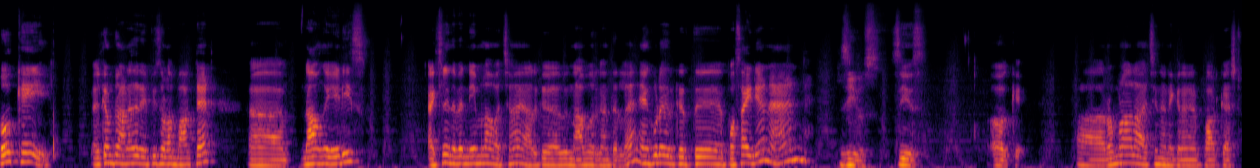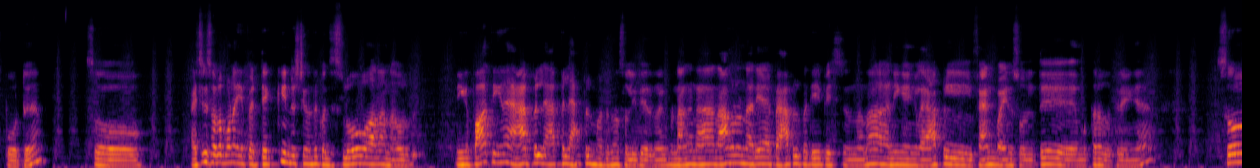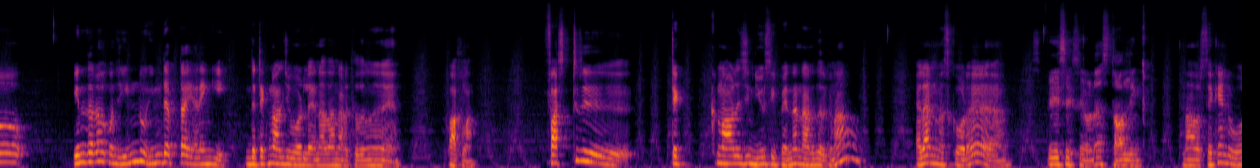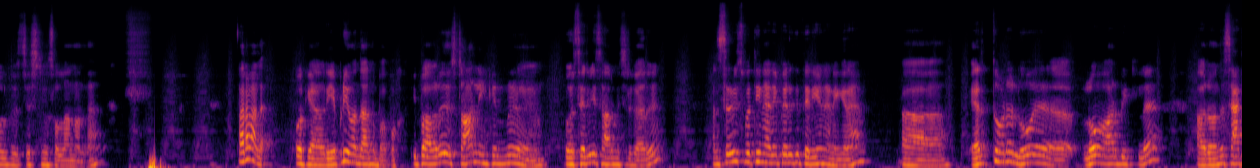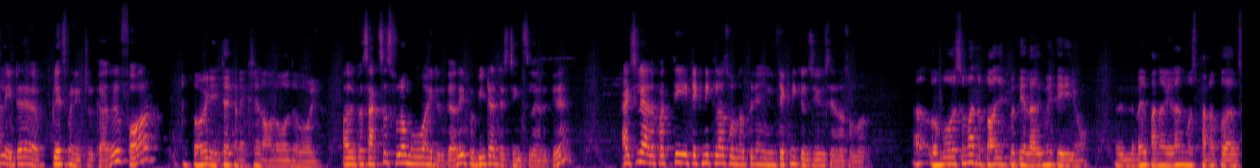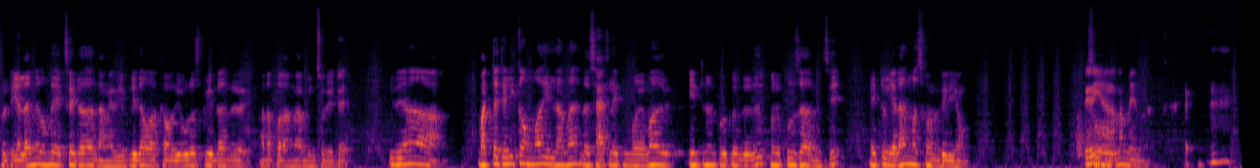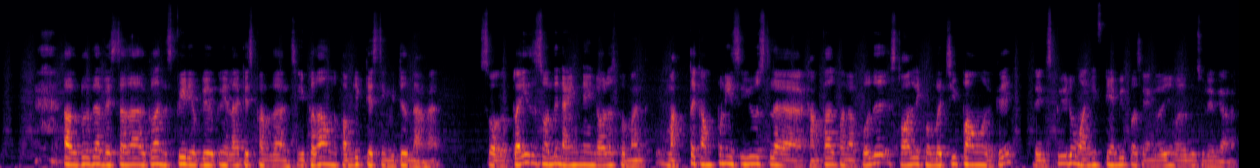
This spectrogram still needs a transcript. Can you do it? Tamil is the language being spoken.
Okay welcome to another episode of பாக்டட் நான் உங்கள் ஏடிஸ் ஆக்சுவலி இந்த மாதிரி நேம்லாம் வச்சேன். யாருக்கு அது ஞாபகம் இருக்கான்னு தெரில என் கூட இருக்கிறது Poseidon and Zeus Zeus okay ரொம்ப நாள் ஆச்சுன்னு நினைக்கிறேன் பாட்காஸ்ட் போட்டு. ஸோ ஆக்சுவலி சொல்ல போனால் இப்போ டெக் இண்டஸ்ட்ரி வந்து கொஞ்சம் ஸ்லோவாக தான் நவருது நீங்கள் பார்த்தீங்கன்னா ஆப்பிள் ஆப்பிள் ஆப்பிள் மட்டும்தான் சொல்லிகிட்டே இருக்கோம். இப்போ நாங்கள் நான் நாங்களும் நிறையா இப்போ ஆப்பிள் பற்றியே பேசிட்டு இருந்தோம்னா நீங்கள் எங்களை ஆப்பிள் ஃபேன் பாயின்னு சொல்லிட்டு முத்திர குத்துறீங்க ஸோ இந்த தடவை கொஞ்சம் இன்னும் இன்டெப்த்தாக இறங்கி இந்த டெக்னாலஜி வேர்ல்டில் என்ன தான் நடக்குதுன்னு பார்க்கலாம். ஃபஸ்ட்டு டெக்னாலஜி நியூஸ் இப்போ என்ன நடந்திருக்குன்னா எலான் மஸ்கோட ஸ்பேஸ் எக்ஸோட ஸ்டார்லிங்க் நான் ஒரு செகண்ட் வேர்ல்டு ரிச்சஸ்ட்னு சொல்லலான்னு வந்தேன். பரவாயில்ல. ஓகே அவர் எப்படி வந்தாருன்னு பார்ப்போம். இப்போ அவர் ஸ்டார்லிங்க்னு ஒரு சர்வீஸ் ஆரம்பிச்சிருக்காரு. அந்த சர்வீஸ் பற்றி நிறைய பேருக்கு தெரியும்னு நினைக்கிறேன். எர்த்தோட லோ லோ ஆர்பிட்டில் அவர் வந்து சேட்டலைட்டை ப்ளேஸ் பண்ணிகிட்டு இருக்காரு for provide inter connection all over the world அவர் இப்போ சக்ஸஸ்ஃபுல்லாக மூவ் ஆகிட்டு இருக்காரு. இப்போ பீட்டா டெஸ்டிங்ஸில் இருக்குது ஆக்சுவலி அதை பற்றி டெக்னிக்கலாக சொல்கிறதுக்கு எங்களுக்கு டெக்னிக்கல் யூஸ் ஏதோ சொல்லுவார். ரொம்ப வருஷமாக அந்த ப்ராஜெக்ட் பற்றி எல்லாருக்குமே தெரியும். இந்த மாதிரி பண்ண எலான் மோஸ்ட் பண்ண போகிறான்னு சொல்லிட்டு எல்லாருமே ரொம்ப எக்ஸைட்டடாக இருந்தாங்க. இது எப்படி தான் ஒர்க் ஆகுது எவ்வளோ ஸ்பீட் தான் இது பண்ண போகிறாங்க அப்படின்னு சொல்லிட்டு. இது ஏன்னா மற்ற டெலிகாம் மாதிரி இல்லாமல் இந்த சேட்டலைட் மூலயமா இன்டர்நெட் கொடுக்குறது கொஞ்சம் புதுசாக இருந்துச்சு. நெட்டு எலான் மஸ்க் ஒன்று தெரியும். தெரியும் அது தான். பெஸ்ட்டாக தான் இருக்கும். அந்த ஸ்பீட் எப்படி இருக்குன்னு எல்லாம் டெஸ்ட் பண்ணதா இருந்துச்சு. இப்போ தான் அவங்க பப்ளிக் டெஸ்டிங் விட்டுருந்தாங்க. ஸோ அந்த ப்ரைஸஸ் வந்து ninety nine dollars per month மற்ற கம்பெனிஸ் யூஸில் கம்பேர் பண்ண போது ஸ்டார்லிக் ரொம்ப சீப்பாகவும் இருக்குது then ஸ்பீடும் one fifty MB per second வரையும் வருதுன்னு சொல்லியிருக்காங்க.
